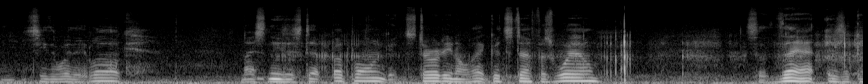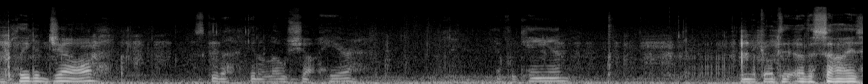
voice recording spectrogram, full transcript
And you can see the way they look. Nice and easy to step up on, good and sturdy and all that good stuff as well. So that is a completed job. Let's get a get a low shot here if we can. Let me go to the other side.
